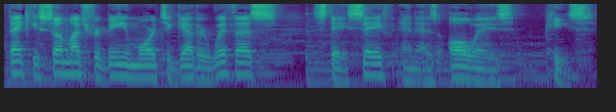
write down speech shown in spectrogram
Thank you so much for being more together with us. Stay safe, and as always, peace.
